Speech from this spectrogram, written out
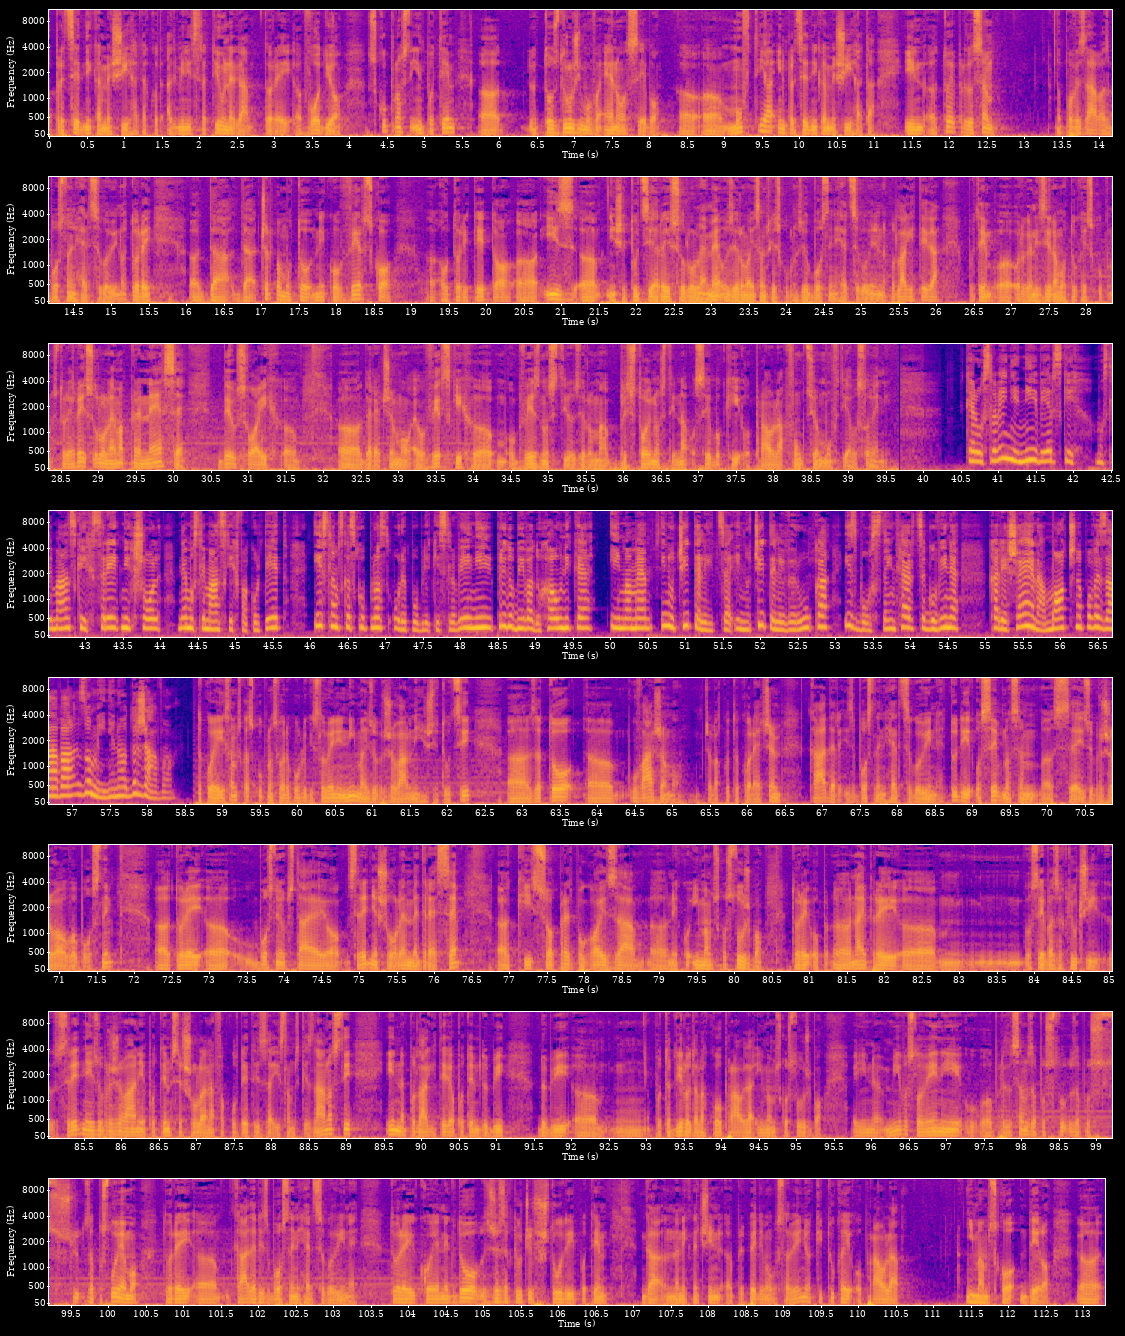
predsednika Mešiha, tako administrativnega, torej vodjo skupnosti in potem to združimo v eno osebo, uh, uh, muftija in predsednika Mešihata. In uh, to je predvsem povezava z Bosno in Hercegovino. Torej, da, da črpamo to neko versko avtoriteto iz inštitucije Rejsululeme oziroma islamske skupnosti v Bosni in Hercegovini. Na podlagi tega potem organiziramo tukaj skupnost. Torej, Rejsululema prenese del svojih Eh, da rečemo, evo, verskih eh, obveznosti oziroma pristojnosti na osebo, ki opravlja funkcijo muftija v Sloveniji. Ker v Sloveniji ni verskih, muslimanskih srednjih šol, ne muslimanskih fakultet, islamska skupnost v Republiki Sloveniji pridobiva duhovnike, imame in učiteljice in učitelje veruka iz Bosne in Hercegovine, kar je še ena močna povezava z omenjeno državo. Tako je islamska skupnost v Republiki Sloveniji nima izobraževalnih inštitucij, uh, zato uh, uvažamo, če lahko tako rečem, kader iz Bosne in Hercegovine. Tudi osebno sem uh, se izobraževal v Bosni, uh, torej uh, v Bosni obstajajo srednje šole, medrese, ki so predpogoj za neko imamsko službo. Torej, najprej oseba zaključi srednje izobraževanje, potem se šola na fakulteti za islamske znanosti in na podlagi tega potem dobi, dobi uh, potrdilo, da lahko upravlja imamsko službo. In mi v Sloveniji uh, predvsem zaposlu, zaposlu, zaposlujemo torej, uh, kader iz Bosne in Hercegovine. Torej, ko je nekdo že zaključil študij, potem ga na nek način pripeljemo v Slovenijo, ki tukaj opravlja imamsko delo.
